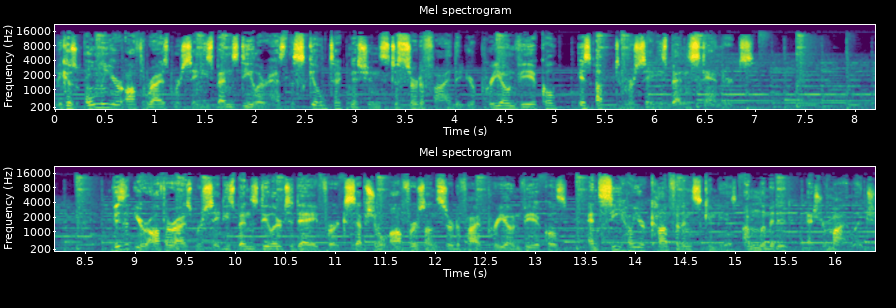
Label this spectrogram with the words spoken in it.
Because only your authorized Mercedes Benz dealer has the skilled technicians to certify that your pre owned vehicle is up to Mercedes Benz standards. Visit your authorized Mercedes Benz dealer today for exceptional offers on certified pre owned vehicles and see how your confidence can be as unlimited as your mileage.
